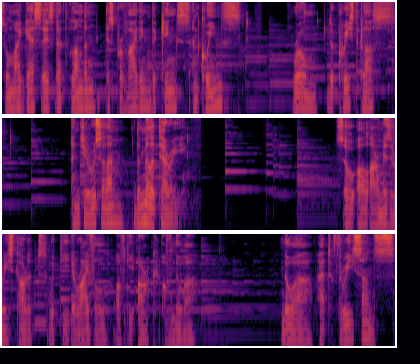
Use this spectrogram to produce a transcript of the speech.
So my guess is that London is providing the kings and queens Rome the priest class, and Jerusalem the military. So all our misery started with the arrival of the Ark of Noah. Noah had three sons,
